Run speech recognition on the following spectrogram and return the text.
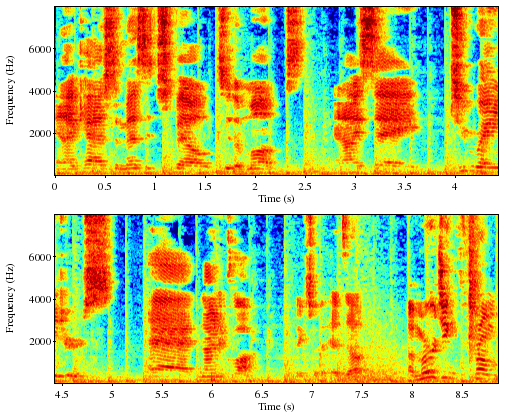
and I cast a message spell to the monks, and I say, two rangers at 9 o'clock. Thanks for the heads up. Emerging from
